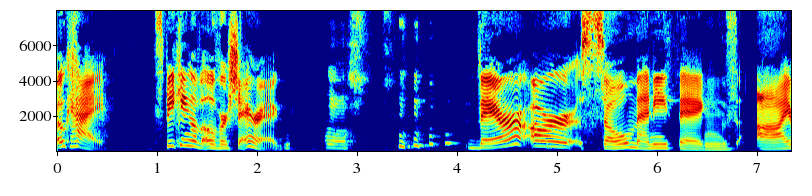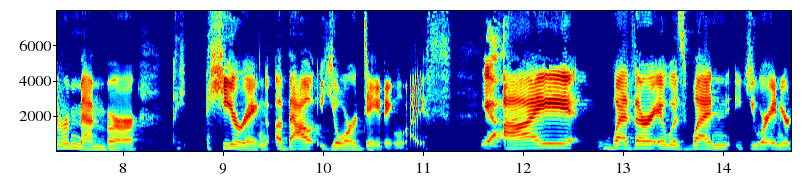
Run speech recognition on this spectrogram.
okay. Speaking of oversharing, there are so many things I remember hearing about your dating life. Yeah. I whether it was when you were in your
